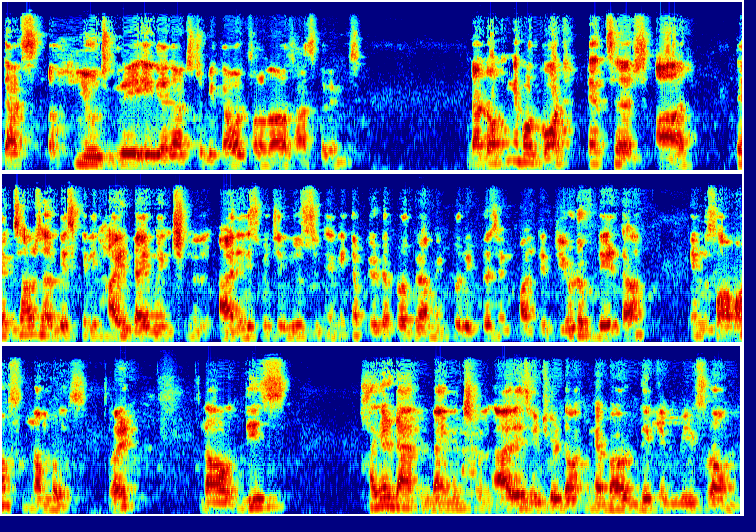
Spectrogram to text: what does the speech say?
that's a huge gray area that's to be covered for a lot of aspirants. Now talking about what tensors are, tensors are basically high dimensional arrays which are used in any computer programming to represent multitude of data in the form of numbers, right? Now these higher dimensional arrays which we're talking about, they can be from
